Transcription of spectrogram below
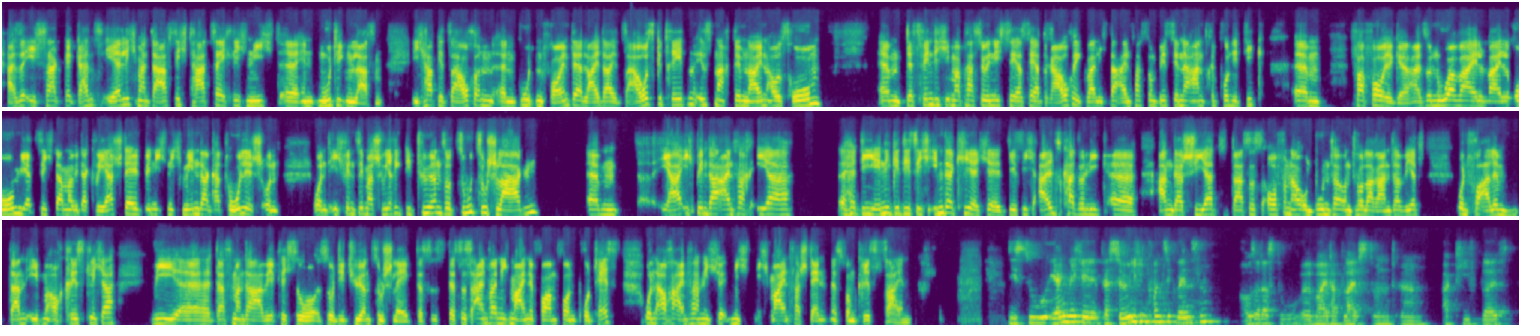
Also ich sage ganz ehrlich, man darf sich tatsächlich nicht äh, entmutigen lassen. Ich habe jetzt auch einen, einen, guten Freund, der leider jetzt ausgetreten ist nach dem Nein aus Rom. Ähm, das finde ich immer persönlich sehr, sehr traurig, weil ich da einfach so ein bisschen eine andere Politik ähm, verfolge. Also nur weil, weil Rom jetzt sich da mal wieder querstellt, bin ich nicht minder katholisch und, und ich finde es immer schwierig, die Türen so zuzuschlagen. Ähm, ja, ich bin da einfach eher äh, diejenige, die sich in der Kirche, die sich als Katholik äh, engagiert, dass es offener und bunter und toleranter wird und vor allem dann eben auch christlicher wie äh, dass man da wirklich so, so die Türen zuschlägt. Das ist, das ist einfach nicht meine Form von Protest und auch einfach nicht, nicht, nicht mein Verständnis vom Christsein. Siehst du irgendwelche persönlichen Konsequenzen, außer dass du äh, weiter bleibst und äh, aktiv bleibst?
